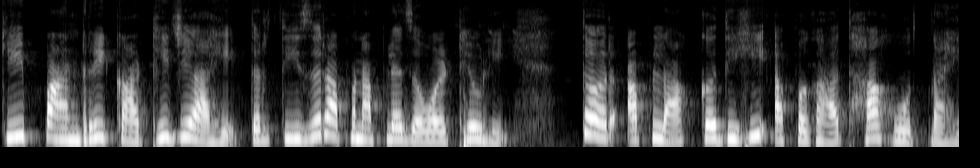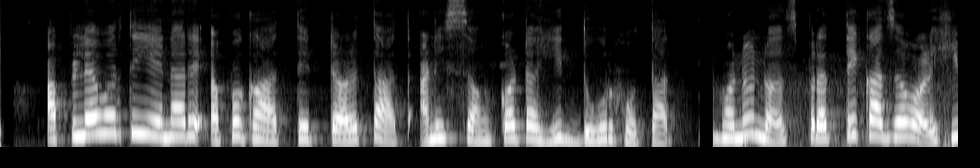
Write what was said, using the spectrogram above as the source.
की पांढरी काठी जी आहे तर ती जर आपण आपल्या जवळ ठेवली तर आपला कधीही अपघात हा होत नाही. आपल्यावरती येणारे अपघात ते टळतात आणि संकटही दूर होतात. म्हणूनच प्रत्येकाजवळ ही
